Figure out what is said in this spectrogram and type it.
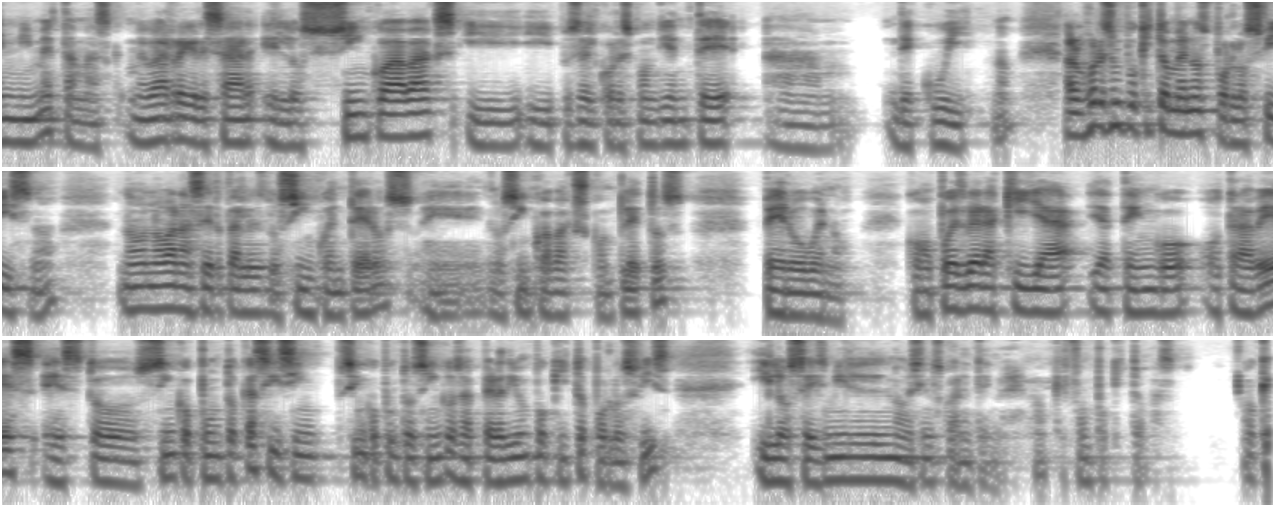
en mi Metamask. Me va a regresar los 5 AVAX y, pues el correspondiente de QI, ¿no? A lo mejor es un poquito menos por los fees, ¿no? No, no van a ser tal vez los 5 enteros, eh, los 5 AVAX completos, pero bueno, como puedes ver aquí ya, ya tengo otra vez estos 5 puntos, casi 5.5, o sea, perdí un poquito por los fees y los 6.949, ¿no? que fue un poquito más. Ok,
